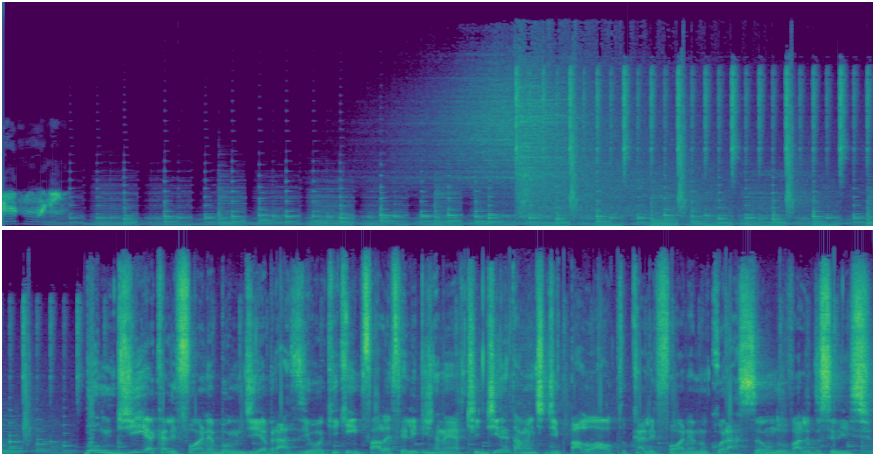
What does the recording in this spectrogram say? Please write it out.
Good morning. Bom dia, Califórnia, bom dia, Brasil. Aqui quem fala é Felipe Janetti, diretamente de Palo Alto, Califórnia, no coração do Vale do Silício.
